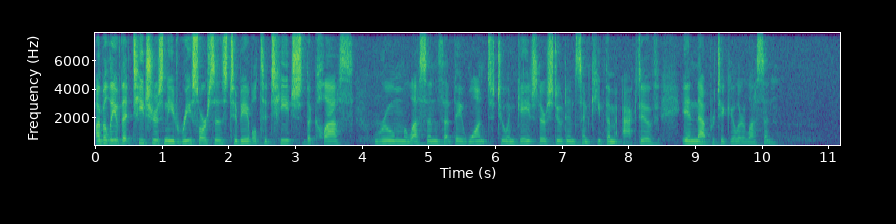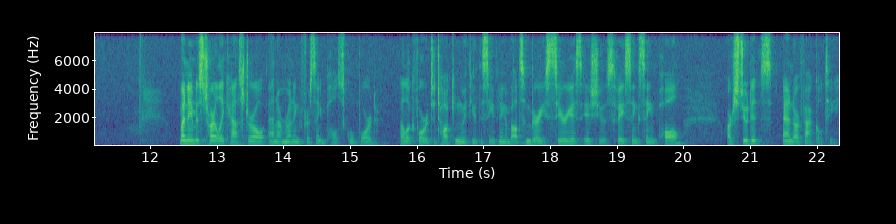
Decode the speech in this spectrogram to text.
I believe that teachers need resources to be able to teach the classroom lessons that they want to engage their students and keep them active in that particular lesson. My name is Charlie Castro, and I'm running for St. Paul School Board. I look forward to talking with you this evening about some very serious issues facing St. Paul, our students, and our faculty.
